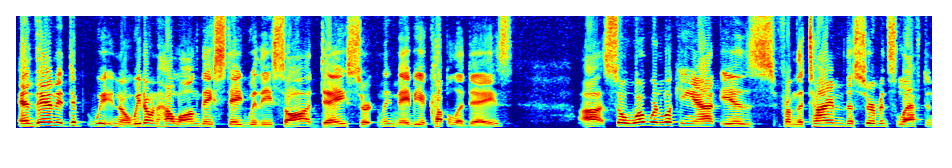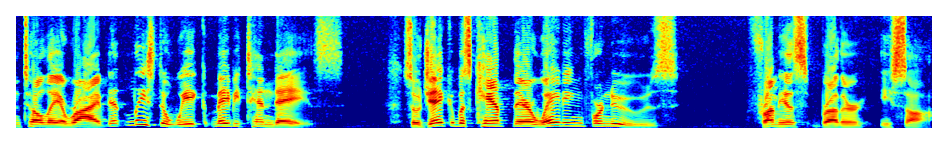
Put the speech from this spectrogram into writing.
And then, it, we, you know, we don't know how long they stayed with Esau, a day certainly, maybe a couple of days. Uh, so what we're looking at is from the time the servants left until they arrived, at least a week, maybe 10 days. So Jacob was camped there waiting for news from his brother Esau.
